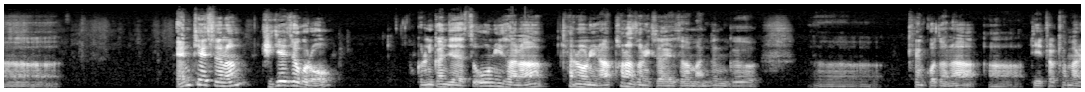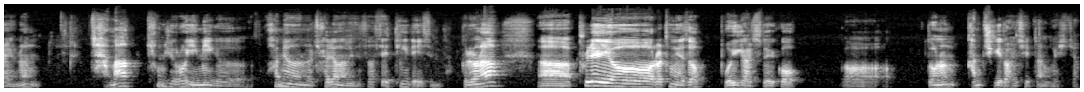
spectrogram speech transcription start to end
어, MTS는 기계적으로 그러니까 이제 소니사나 캐논이나 파나소닉사에서 만든 그 어, 캠코더나 어, 디지털 카메라에는 자막 형식으로 이미 그 화면을 촬영하면서 세팅이 되어 있습니다. 그러나 어, 플레이어를 통해서 보이게 할 수도 있고 어, 또는 감추기도 할 수 있다는 것이죠.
